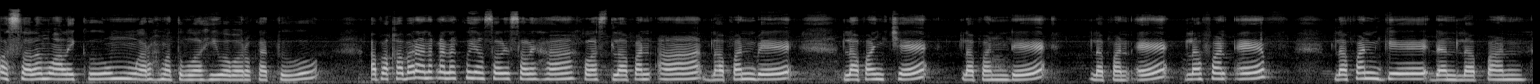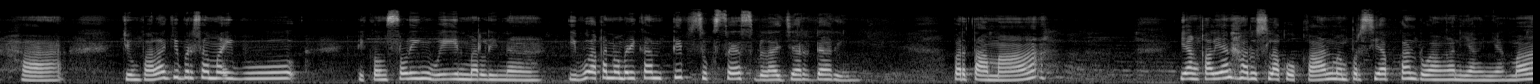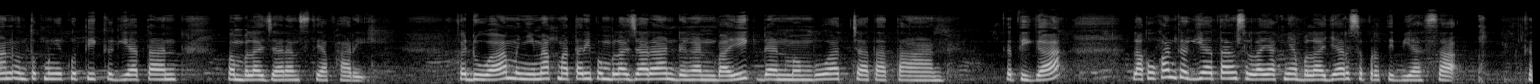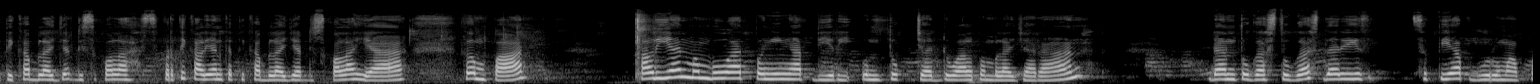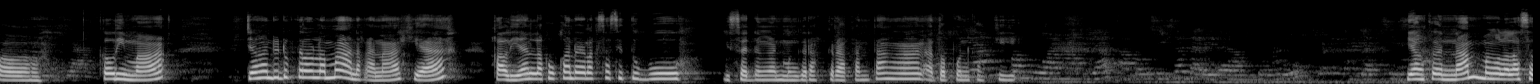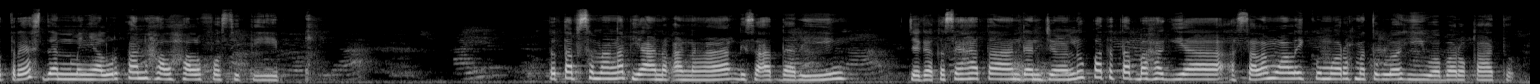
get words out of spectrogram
Assalamualaikum warahmatullahi wabarakatuh. Apa kabar anak-anakku yang soleh-soleha kelas 8A, 8B, 8C, 8D, 8E, 8F, 8G, dan 8H. Jumpa lagi bersama Ibu di konseling Wiin Marlina. Ibu akan memberikan tips sukses belajar daring. Pertama, yang kalian harus lakukan mempersiapkan ruangan yang nyaman untuk mengikuti kegiatan pembelajaran setiap hari. Kedua, menyimak materi pembelajaran dengan baik dan membuat catatan. Ketiga, lakukan kegiatan selayaknya belajar seperti biasa ketika belajar di sekolah, seperti kalian ketika belajar di sekolah ya. Keempat, kalian membuat pengingat diri untuk jadwal pembelajaran dan tugas-tugas dari setiap guru mapel. Kelima, jangan duduk terlalu lama anak-anak ya. Kalian lakukan relaksasi tubuh, bisa dengan menggerak-gerakkan tangan ataupun kaki. Yang keenam, mengelola stres dan menyalurkan hal-hal positif. Tetap semangat ya anak-anak di saat daring. Jaga kesehatan dan jangan lupa tetap bahagia. Assalamualaikum warahmatullahi wabarakatuh.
